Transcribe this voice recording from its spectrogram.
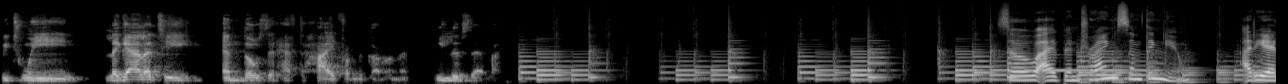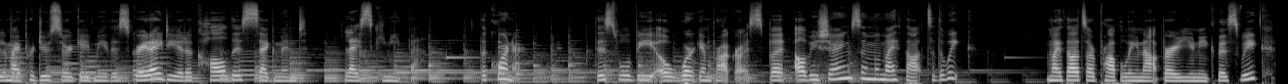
between legality and those that have to hide from the government he lives that life. So I've been trying something new. Ariel, my producer, gave me this great idea to call this segment La Esquinita, the corner. This will be a work in progress, but I'll be sharing some of my thoughts of the week. My thoughts are probably not very unique this week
